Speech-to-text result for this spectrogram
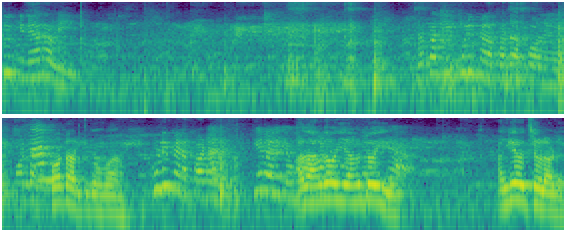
தூக்கி நேரா வை. பிரபா நீ புளி மேல பட போன போட்ட. எடுத்துக்கோமா புளி மேல பட. கீழே வை, உங்க அது அங்கே வை அங்கிட்ட வை. அங்கேயே வச்சு விளாடு.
